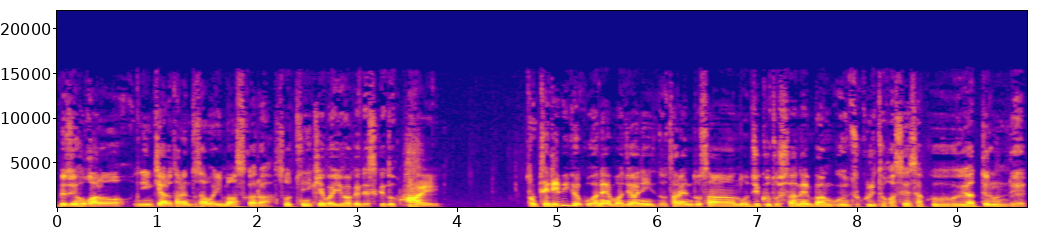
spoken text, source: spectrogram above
別に他の人気あるタレントさんもいますからそっちに行けばいいわけですけど。はいテレビ局はね、まあ、ジャニーズのタレントさんの軸としたね番組作りとか制作やってるんで、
